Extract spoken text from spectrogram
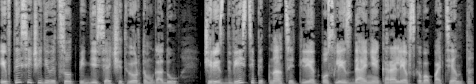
И в 1954 году, через 215 лет после издания королевского патента,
